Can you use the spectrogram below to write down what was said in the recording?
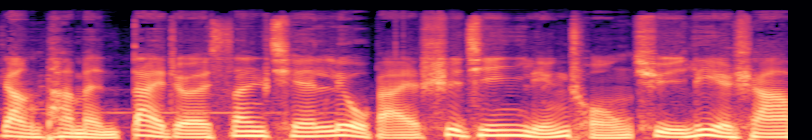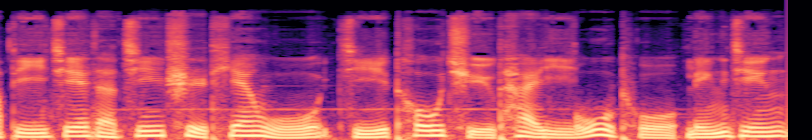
让他们带着三千六百噬金灵虫去猎杀低阶的金翅天蜈及偷取太乙戊土灵晶，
